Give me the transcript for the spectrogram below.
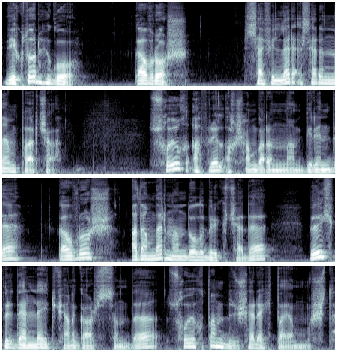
Viktor Hugo Qavroş Səfillər əsərindən parça Soyuq aprel axşamlarından birində Qavroş adamlarla dolu bir küçədə böyük bir dəllək dükanı qarşısında soyuqdan büzüşərək dayanmışdı.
